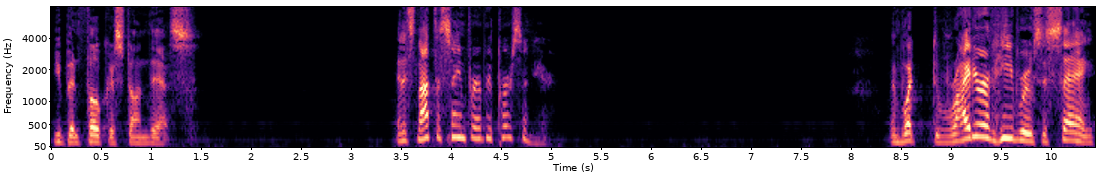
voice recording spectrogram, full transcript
You've been focused on this. And it's not the same for every person here. And what the writer of Hebrews is saying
